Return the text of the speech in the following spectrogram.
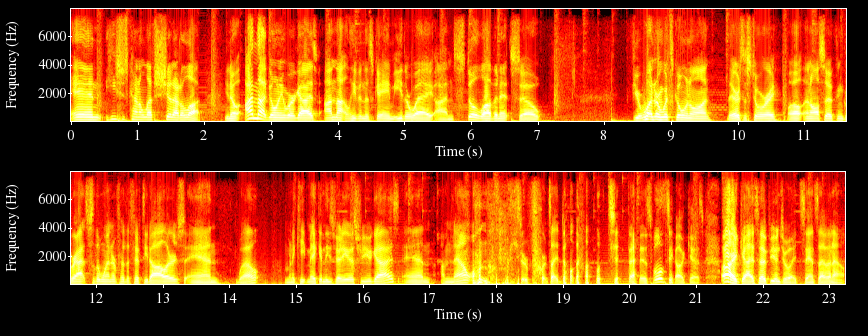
and he's just kind of left shit out of luck. You know, I'm not going anywhere, guys. I'm not leaving this game either way. I'm still loving it. So if you're wondering what's going on, there's the story. Well, and also congrats to the winner for the $50. And, well, I'm to keep making these videos for you guys. And I'm now on the leaderboards. I don't know how legit that is. We'll see how it goes. All right, guys. Hope you enjoyed. San7 out.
